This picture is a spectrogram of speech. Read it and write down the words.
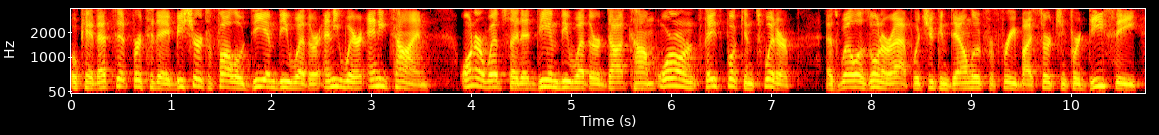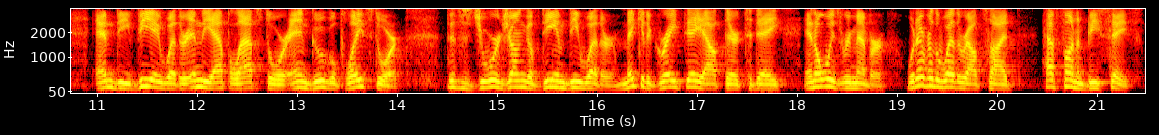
Okay, that's it for today. Be sure to follow DMV Weather anywhere, anytime on our website at dmvweather.com or on Facebook and Twitter as well as on our app, which you can download for free by searching for DC MDVA Weather in the Apple App Store and Google Play Store. This is George Young of DMV Weather. Make it a great day out there today, and always remember whatever the weather outside, have fun and be safe.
